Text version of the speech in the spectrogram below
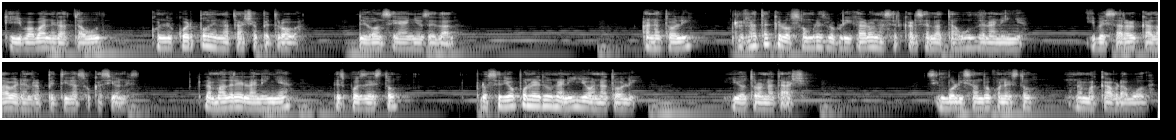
que llevaban el ataúd con el cuerpo de Natasha Petrova, de 11 años de edad. Anatoly relata que los hombres lo obligaron a acercarse al ataúd de la niña y besar al cadáver en repetidas ocasiones. La madre de la niña, después de esto, procedió a ponerle un anillo a Anatoly y otro a Natasha, simbolizando con esto una macabra boda.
